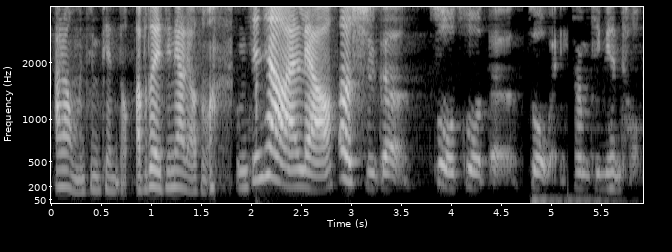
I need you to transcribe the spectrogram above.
啊，让我们进片头啊，不对，今天要聊什么？我们今天要来聊二十个做作的作为。那我们进片头。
